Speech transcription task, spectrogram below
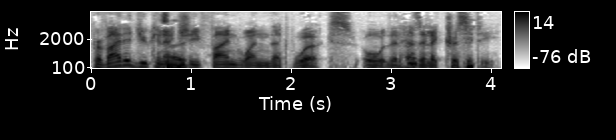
Provided you can So- actually find one that works or that has electricity.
